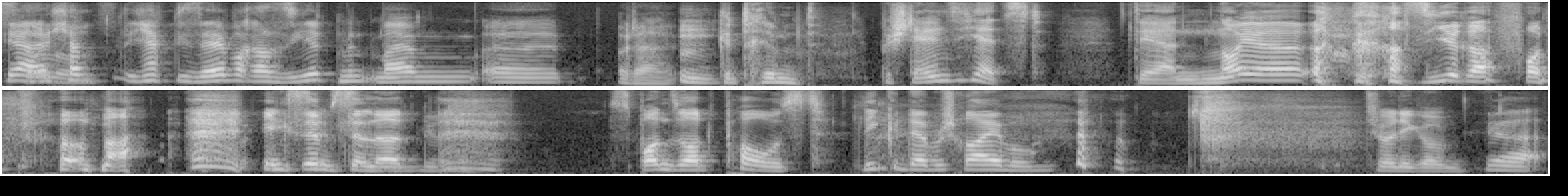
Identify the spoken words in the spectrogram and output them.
Ja, ich habe ich hab die selber rasiert mit meinem, äh, oder Mhm. getrimmt. Bestellen Sie jetzt der neue Rasierer von Firma XY. Sponsored Post. Link in der Beschreibung. Entschuldigung. Ja,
